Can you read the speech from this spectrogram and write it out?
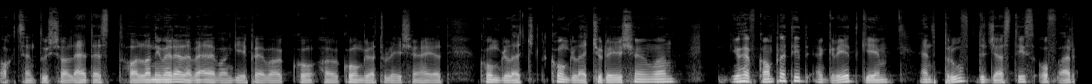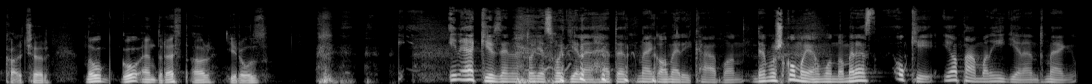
akcentussal lehet ezt hallani, mert eleve el van gépelve a, a congratulation helyett congrat, congratulation van. You have completed a great game and proved the justice of our culture. Now go and rest our heroes. én elképzelem, hogy ez hogy jelenhetett meg Amerikában. De most komolyan mondom, mert ezt oké, okay, Japánban így jelent meg.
